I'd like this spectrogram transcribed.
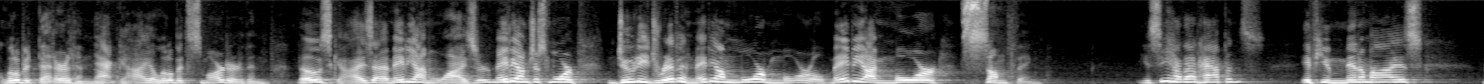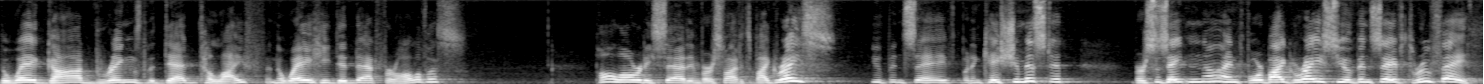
a little bit better than that guy, a little bit smarter than those guys. Uh, maybe I'm wiser. Maybe I'm just more duty driven. Maybe I'm more moral. Maybe I'm more something. You see how that happens? If you minimize the way God brings the dead to life and the way He did that for all of us. Paul already said in verse 5 it's by grace you've been saved, but in case you missed it, verses 8 and 9 for by grace you have been saved through faith.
